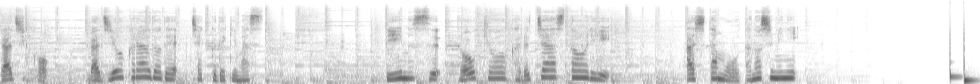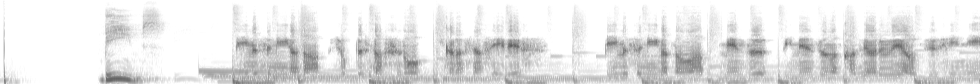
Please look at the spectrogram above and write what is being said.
ラジコラジオクラウドでチェックできます。ビームス東京カルチャーストーリー。明日もお楽しみに。ビームスビームス新潟ショップスタッフの五十嵐亜生です。ビームス新潟はメンズ、ウィメンズのカジュアルウェアを中心に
